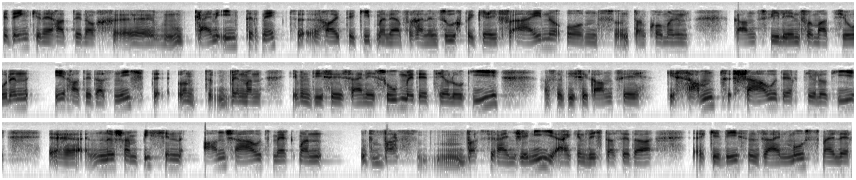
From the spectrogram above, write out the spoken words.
bedenken, er hatte noch äh, kein Internet. Heute gibt man einfach einen Suchbegriff ein und, und dann kommen ganz viele Informationen. Er hatte das nicht und wenn man eben diese seine Summe der Theologie, also diese ganze Gesamtschau der Theologie äh, nur schon ein bisschen anschaut, merkt man, was, was für ein Genie eigentlich, dass er da äh, gewesen sein muss, weil er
